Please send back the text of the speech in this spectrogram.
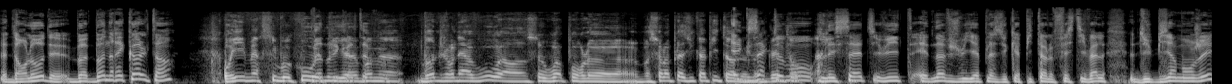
dans l'Aude. Bo- Bonne récolte, hein Oui, merci beaucoup. Bonne et puis, euh, bonne, euh, journée à vous. On se voit pour le, sur la place du Capitole. Exactement. Les 7, 8 et 9 juillet, place du Capitole au Festival du bien manger.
